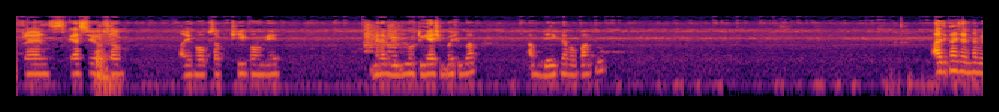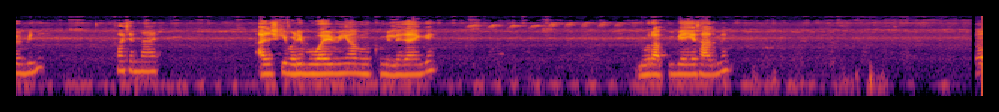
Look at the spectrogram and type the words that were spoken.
फ्रेंड्स कैसे हो सब? आई होप सब ठीक होंगे। मेरा बेबी उठ गया सुबह सुबह। अब देख रहा पापा को। आज कहाँ चलना बेबी ने? कहाँ चलना है? आज इसकी बड़ी बुआ भी है, हम उनको मिलने जाएँगे। नूर आपकी भी आई है साथ में तो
